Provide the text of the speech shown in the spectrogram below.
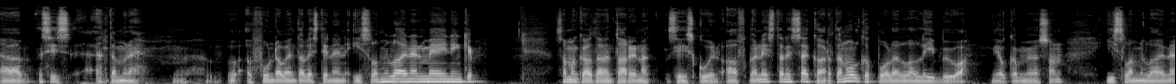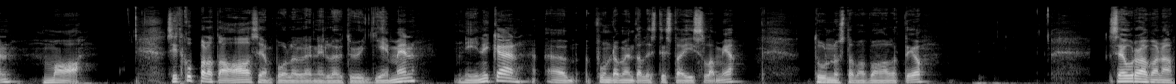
äh, siis tämmöinen fundamentalistinen islamilainen meininki. Samankaltainen tarina siis kuin Afganistanissa ja kartan ulkopuolella Libya, joka myös on islamilainen maa. Sitten kun palataan Aasian puolelle, niin löytyy Jemen, niin ikään äh, fundamentalistista islamia tunnustava valtio. Seuraavana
